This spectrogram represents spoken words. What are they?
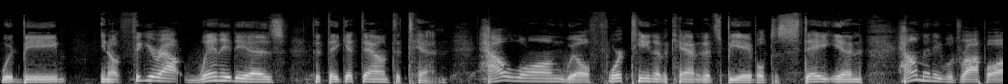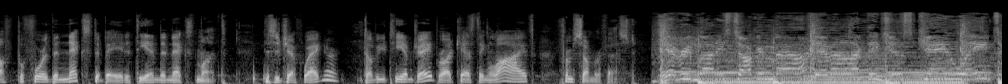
would be you know, figure out when it is that they get down to 10. How long will 14 of the candidates be able to stay in? How many will drop off before the next debate at the end of next month? This is Jeff Wagner, WTMJ, broadcasting live from Summerfest. Everybody's talking about like they just can't wait to.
